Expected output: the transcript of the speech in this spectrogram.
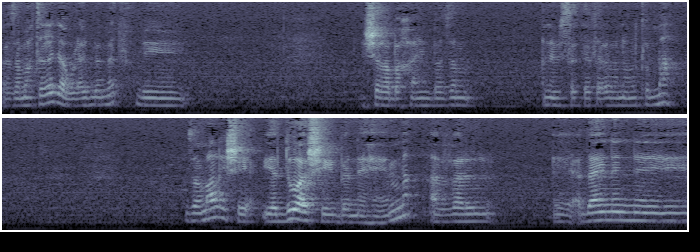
אז אמרתי, רגע, אולי באמת נשארה בחיים, ואז אני מסתכלת עליו ואני אומרת לו, מה? אז הוא אמר לי שידוע שהיא ביניהם, אבל אה, עדיין אין... אה,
